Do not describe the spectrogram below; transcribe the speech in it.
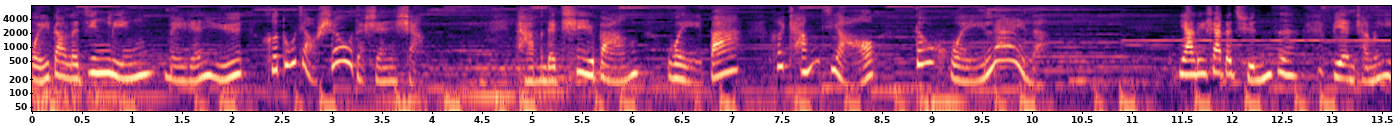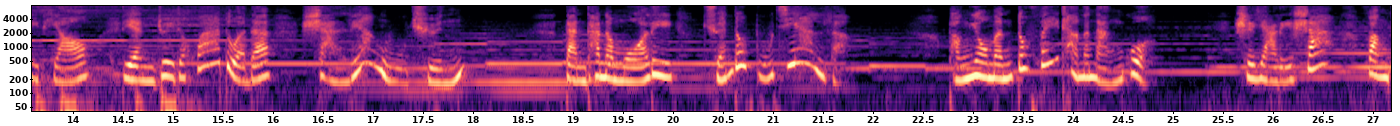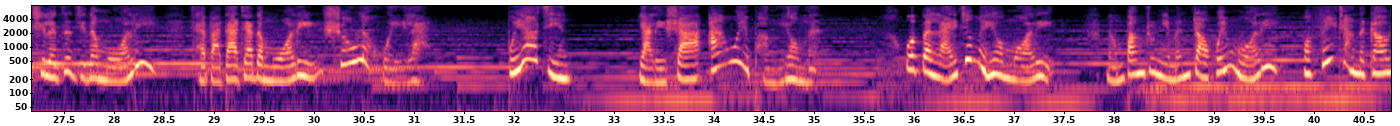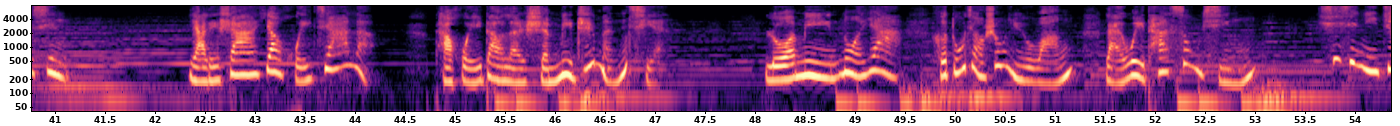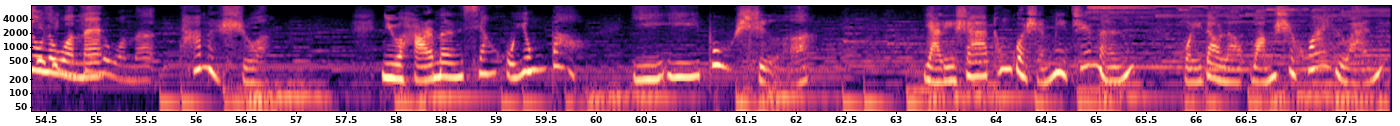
回到了精灵、美人鱼和独角兽的身上，它们的翅膀、尾巴和长脚都回来了。亚丽莎的裙子变成了一条点缀着花朵的闪亮舞裙，但她的魔力全都不见了。朋友们都非常的难过，是亚丽莎放弃了自己的魔力。才把大家的魔力收了回来。不要紧，亚丽莎安慰朋友们：“我本来就没有魔力，能帮助你们找回魔力，我非常的高兴。”亚丽莎要回家了，她回到了神秘之门前。罗密、诺亚和独角兽女王来为她送行。谢谢你救了我们，他们说。女孩们相互拥抱，依依不舍。亚丽莎通过神秘之门回到了王室花园，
